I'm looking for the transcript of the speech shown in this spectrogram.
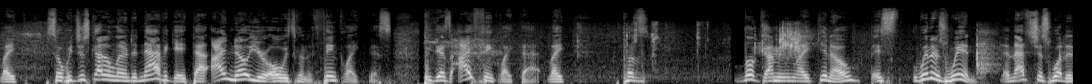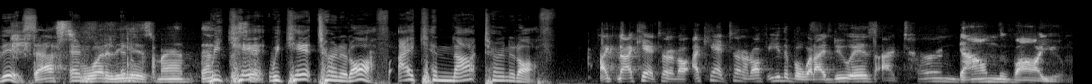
Like, so we just got to learn to navigate that. I know you're always going to think like this because I think like that. Like, because look, I mean, like you know, it's winners win, and that's just what it is. That's and, what it is, man. That, we can't we can't turn it off. I cannot turn it off. I, no, I can't turn it off. I can't turn it off either. But what I do is I turn down the volume.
